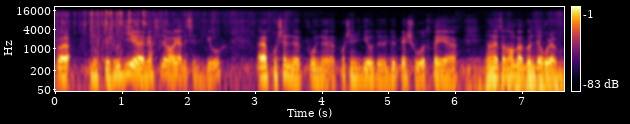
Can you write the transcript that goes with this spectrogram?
Voilà, donc je vous dis euh, merci d'avoir regardé cette vidéo. À la prochaine pour une prochaine vidéo de, pêche ou autre. Et, euh, en attendant, bah, bonne déroule à vous.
